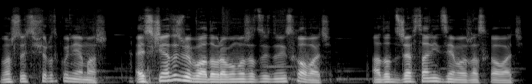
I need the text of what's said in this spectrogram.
masz coś w środku? Nie masz. Ej, skrzynia też by była dobra, bo można coś do niej schować. A do drzewca nic nie można schować.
